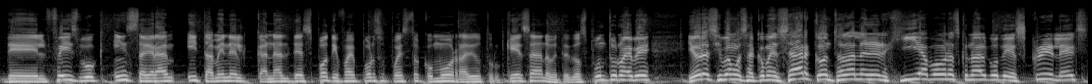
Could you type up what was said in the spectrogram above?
del Facebook, Instagram y también el canal de Spotify, por supuesto, como Radio Turquesa 92.9. Y ahora sí vamos a comenzar con toda la energía. Vámonos con algo de Skrillex,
